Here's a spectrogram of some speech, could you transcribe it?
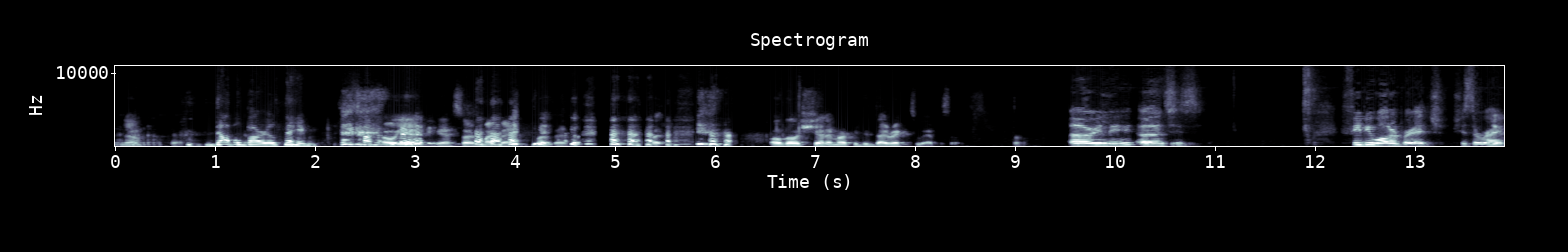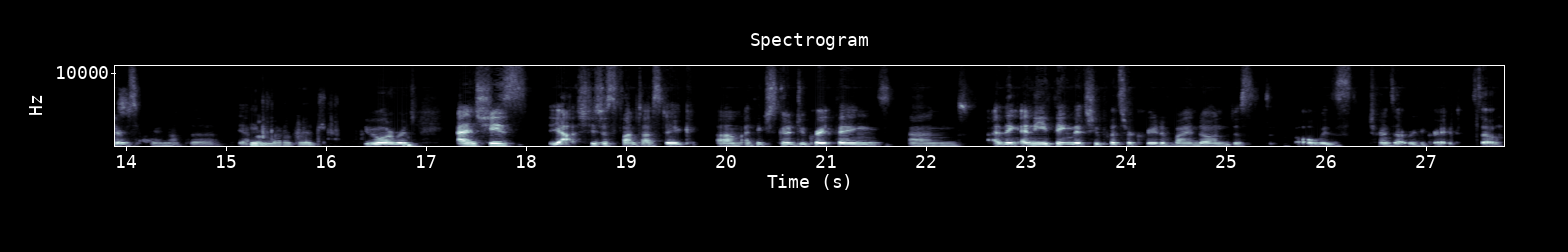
No? Okay. Double barreled name. Oh yeah, yeah. Sorry, my bad. My bad. Although Shannon Murphy did direct two episodes. Oh really? Oh, good. she's Phoebe Waller-Bridge. She's the writer. Yes. Sorry, not the yeah. Phoebe. Waller-Bridge. Phoebe Waller-Bridge, and she's yeah, she's just fantastic. Um, I think she's going to do great things, and I think anything that she puts her creative mind on just always turns out really great. So,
